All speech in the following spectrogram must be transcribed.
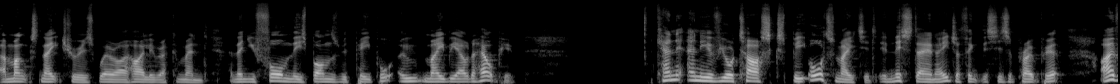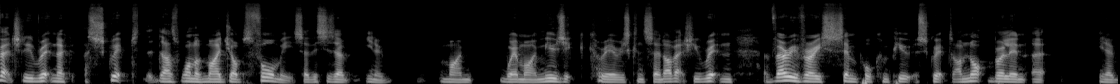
amongst nature is where I highly recommend. And then you form these bonds with people who may be able to help you. Can any of your tasks be automated in this day and age? I think this is appropriate. I've actually written a, a script that does one of my jobs for me. So this is a you know my where my music career is concerned. I've actually written a very very simple computer script. I'm not brilliant at you know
